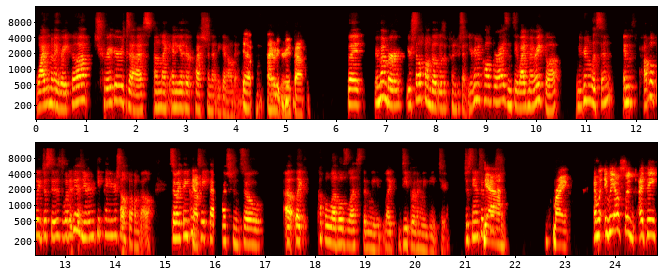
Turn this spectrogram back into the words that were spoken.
why did my rate go up? Triggers us unlike any other question that we get all day. Yep, I would agree with that. But remember, your cell phone bill goes up 20%. You're going to call Verizon and say, why did my rate go up? You're going to listen. And it probably just is what it is. You're going to keep paying your cell phone bill. So I think we yep. take that question so uh, like a couple levels less than we like deeper than we need to. Just answer the yeah. question. Right. And we also, I think,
